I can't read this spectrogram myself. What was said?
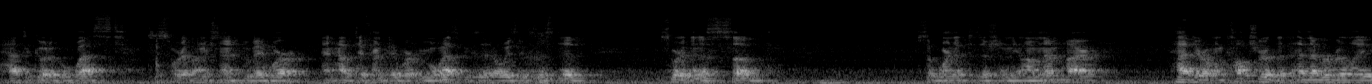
had to go to the west to sort of understand who they were and how different they were from the West because they always existed sort of in a sub subordinate position in the Ottoman Empire, had their own culture, but had never really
